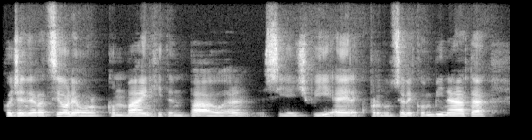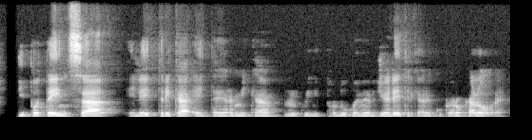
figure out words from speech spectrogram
Cogenerazione o Combined Heat and Power, CHP, è la produzione combinata di potenza elettrica e termica, mm, quindi produco energia elettrica e recupero calore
